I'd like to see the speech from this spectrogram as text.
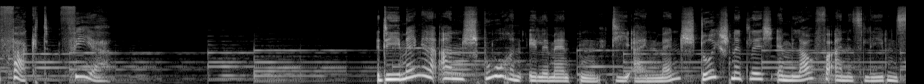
Fakt 4 die Menge an Spurenelementen, die ein Mensch durchschnittlich im Laufe eines Lebens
